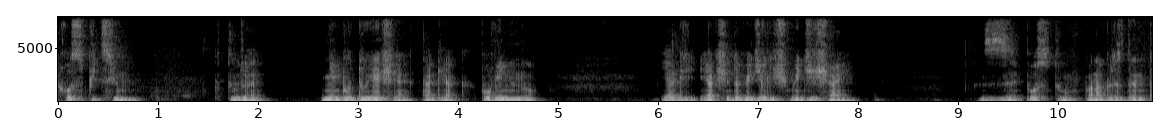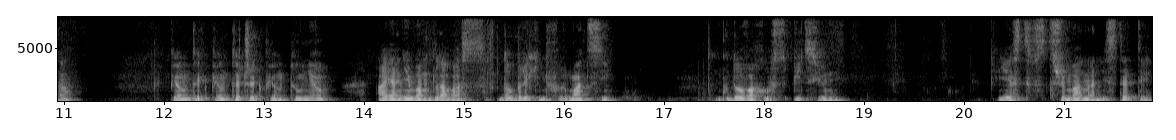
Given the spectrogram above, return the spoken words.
hospicjum, które nie buduje się tak jak powinno. Jak, jak się dowiedzieliśmy dzisiaj z postu pana prezydenta, piątek, piąteczek, piątunio, a ja nie mam dla was dobrych informacji. Budowa hospicjum jest wstrzymana niestety.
